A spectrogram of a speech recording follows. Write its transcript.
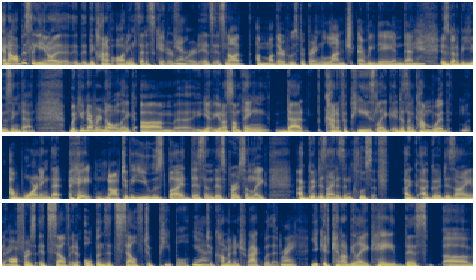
and obviously you know the, kind of audience that is catered Yeah. for it. It's it's not a mother who's preparing lunch every day and then is going to be using that. But you never know. Like um, you, you know something that kind of a piece like it doesn't come with a warning that hey not to be used by this and this person. Like a good design is inclusive. A, a good design Right. offers itself. It opens itself to people Yeah. to come and interact with it. Right. You, it cannot be like, hey, this, uh,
